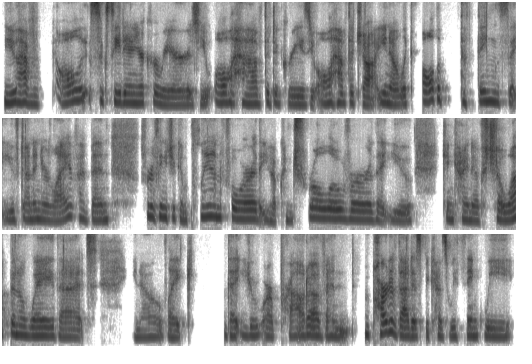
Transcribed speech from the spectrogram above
you have all succeeded in your careers, you all have the degrees, you all have the job, you know, like all the, the things that you've done in your life have been sort of things you can plan for, that you have control over, that you can kind of show up in a way that, you know, like that you are proud of. And part of that is because we think we,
